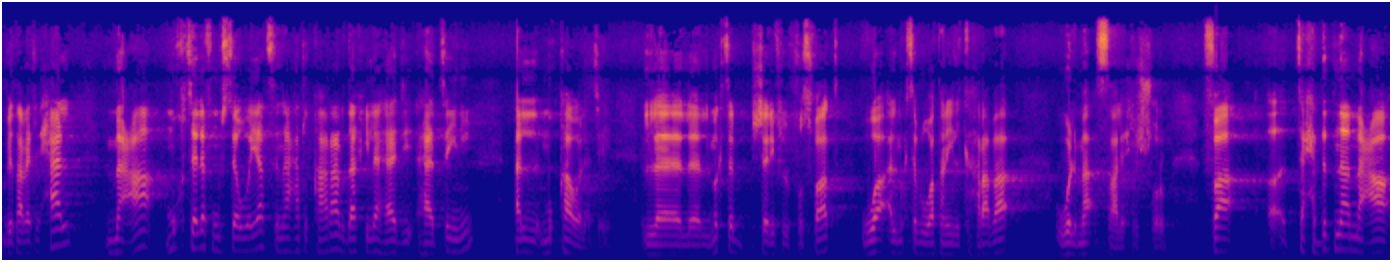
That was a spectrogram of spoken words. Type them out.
بطبيعة الحال مع مختلف مستويات صناعة القرار داخل هاتين المقاولتين المكتب الشريف للفوسفات والمكتب الوطني للكهرباء والماء الصالح للشرب ف تحدثنا مع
